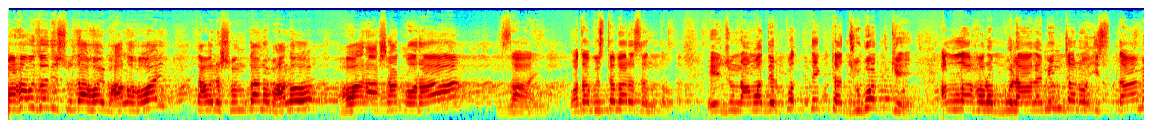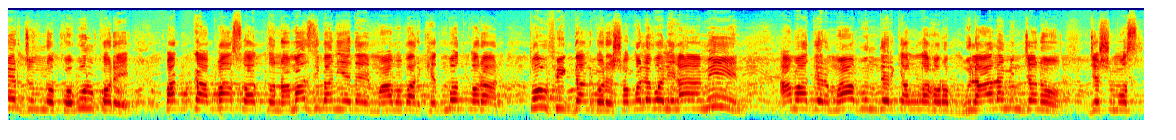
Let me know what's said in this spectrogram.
মাও যদি সোজা হয়, ভালো হয়, তাহলে সন্তানও ভালো হওয়ার আশা করা যায়। কথা বুঝতে পারছেন তো? এই জন্য আমাদের প্রত্যেকটা যুবককে আল্লাহ রব্বুল আলমিন যেন ইসলামের জন্য কবুল করে, পাক্কা পাঁচ ওয়াক্ত নামাজি বানিয়ে দেয় মা বাবার খেদমত করার তৌফিক দান করে। সকলে বলি, আমিন। আমাদের মা বোনদেরকে আল্লাহ রব্বুল আলমিন যেন যে সমস্ত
